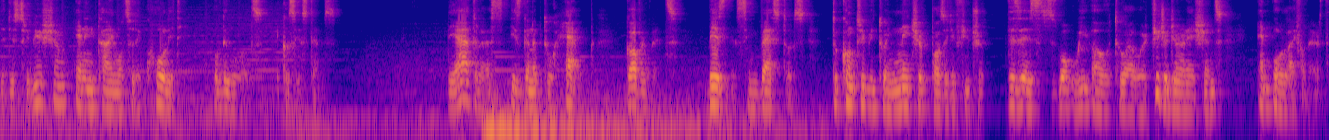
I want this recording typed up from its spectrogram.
the distribution, and in time also the quality of the world's ecosystems. The Atlas is going to help governments, business, investors to contribute to a nature positive future. This is what we owe to our future generations and all life on Earth.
